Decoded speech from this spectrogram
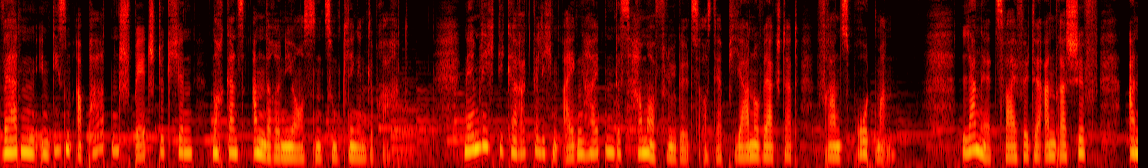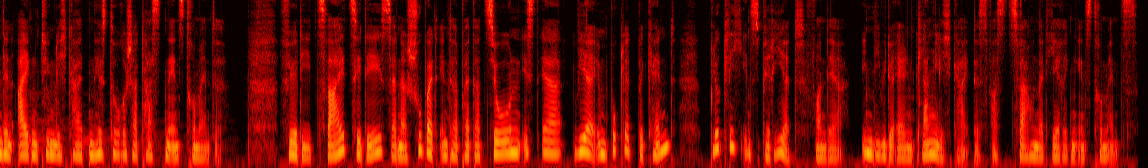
werden in diesem aparten Spätstückchen noch ganz andere Nuancen zum Klingen gebracht. Nämlich die charakterlichen Eigenheiten des Hammerflügels aus der Pianowerkstatt Franz Brodmann. Lange zweifelte Andras Schiff an den Eigentümlichkeiten historischer Tasteninstrumente. Für die zwei CDs seiner Schubert-Interpretation ist er, wie er im Booklet bekennt, glücklich inspiriert von der individuellen Klanglichkeit des fast 200-jährigen Instruments.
